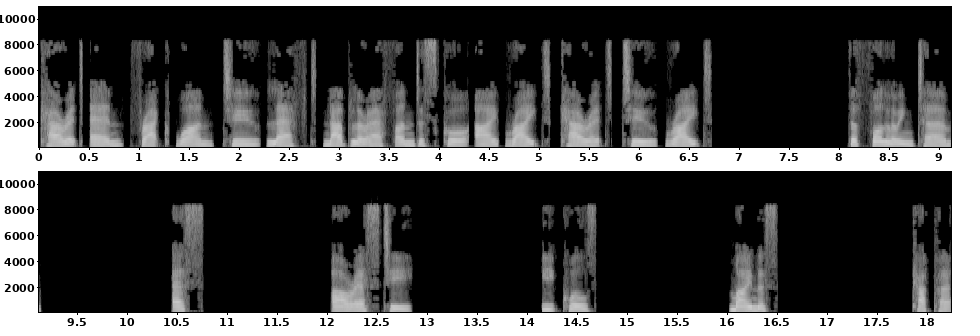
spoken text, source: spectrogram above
caret n frac 1 2 left nabla f underscore i right caret 2 right the following term S RST equals minus kappa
